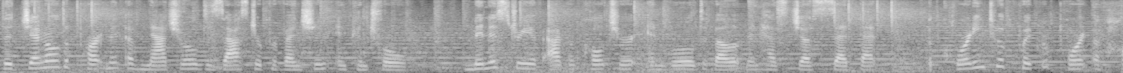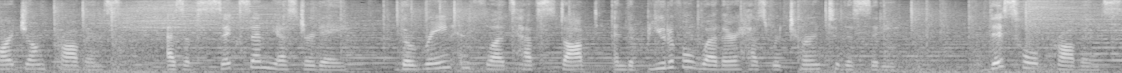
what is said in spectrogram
The General Department of Natural Disaster Prevention and Control, Ministry of Agriculture and Rural Development has just said that, according to a quick report of Hajong Province, as of 6 m yesterday, the rain and floods have stopped and the beautiful weather has returned to the city. This whole province.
